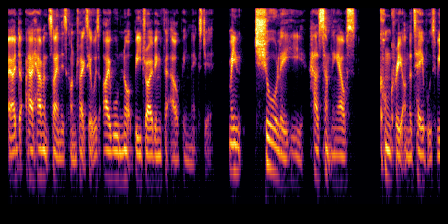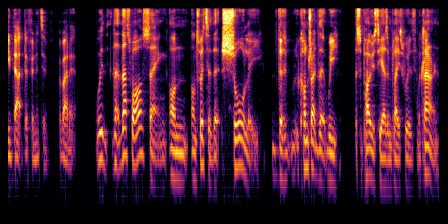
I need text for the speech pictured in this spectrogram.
I, I, I haven't signed this contract. It was, I will not be driving for Alpine next year. I mean, surely he has something else concrete on the table to be that definitive about it. Well, th- that's what I was saying on, on Twitter that surely the contract that we suppose he has in place with McLaren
